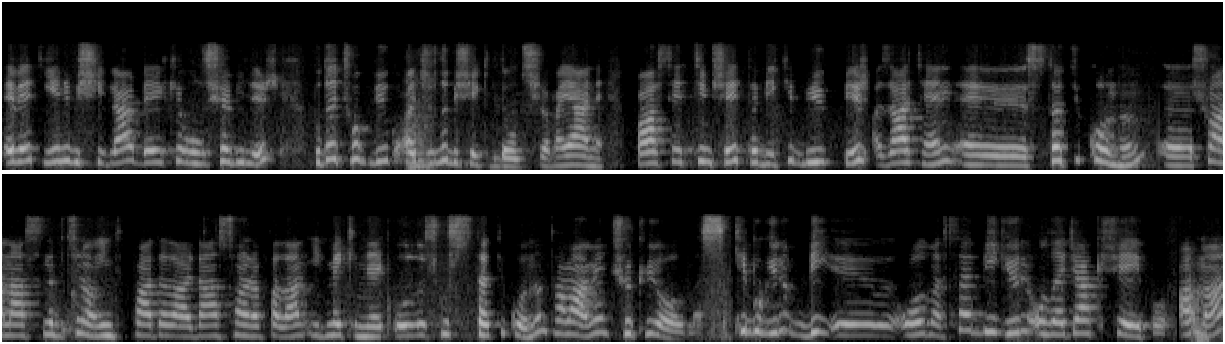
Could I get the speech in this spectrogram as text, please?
evet yeni bir şeyler belki oluşabilir. Bu da çok büyük acılı bir şekilde oluşur ama yani bahsettiğim şey tabii ki büyük bir zaten e, statükonun e, şu an aslında bütün o intifadalardan sonra falan ilmek ilmek oluşmuş statikonun tamamen çöküyor olması. Ki bugün bir e, olmasa bir gün olacak şey bu. Ama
